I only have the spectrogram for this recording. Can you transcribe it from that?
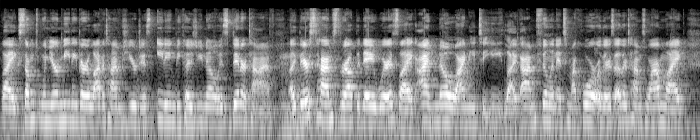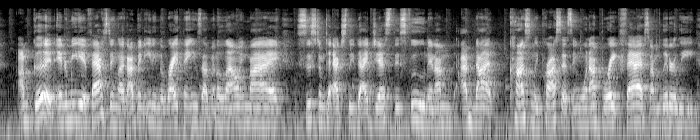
Like some when you're a meat eater, a lot of times you're just eating because you know it's dinner time. Mm-hmm. Like there's times throughout the day where it's like I know I need to eat, like I'm feeling it to my core, or there's other times where I'm like I'm good. Intermediate fasting, like I've been eating the right things. I've been allowing my system to actually digest this food and I'm I'm not constantly processing. When I break fast, I'm literally,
